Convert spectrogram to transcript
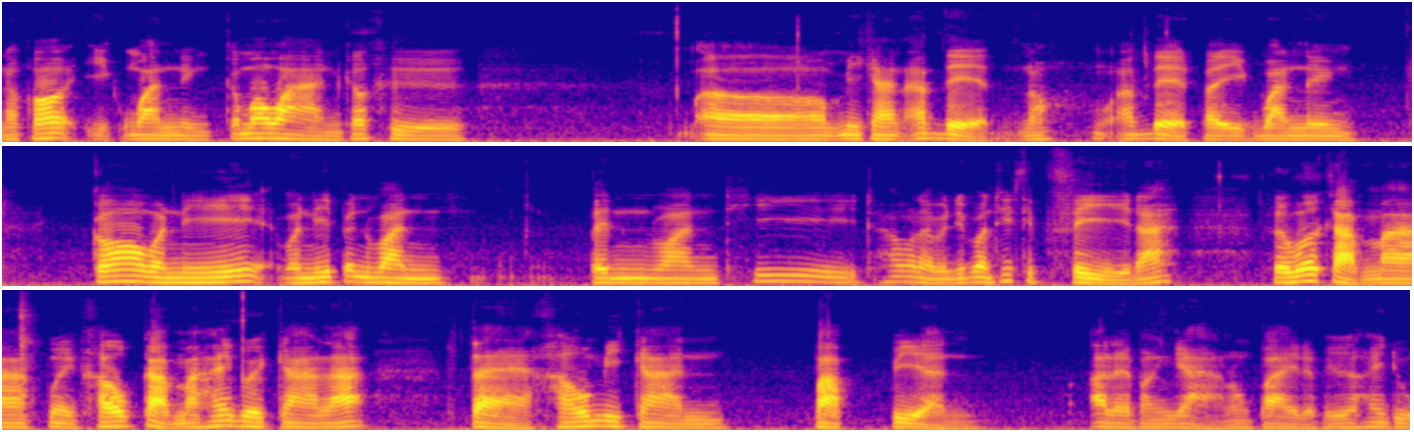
แล้วก็อีกวันหนึ่งก็เมื่อวานก็คือ มีการอัปเดตเนาะอัปเดตไปอีกวันหนึ่งก็วันนี้วันนี้เป็นวันเป็นวันที่เท่าไหร่วันนี้วันที่ 14 นะเซิร์ฟเวอร์กลับมาเหมือนเขากลับมาให้บริการละ แต่เขามีการปรับเปลี่ยนอะไรบางอย่างลงไป เดี๋ยวพี่จะให้ดู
